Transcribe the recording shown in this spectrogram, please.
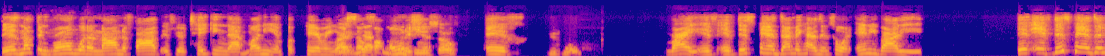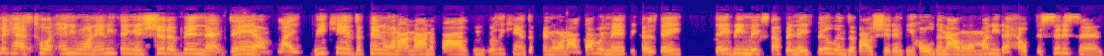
there's nothing wrong with a nine to five if you're taking that money and preparing Right? Yourself have for to invest in ownership. yourself. If You know? right, if if this pandemic hasn't taught anybody if if this pandemic has taught anyone anything, it should have been that damn like we can't depend on our nine to fives. We really can't depend on our government because they they be mixed up in their feelings about shit and be holding out on money to help the citizens.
